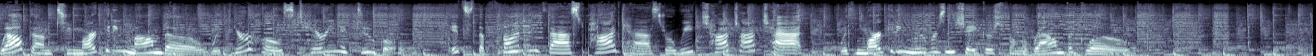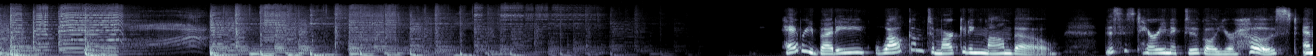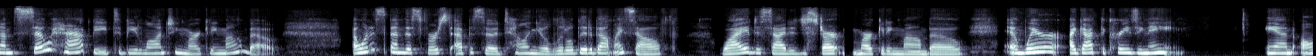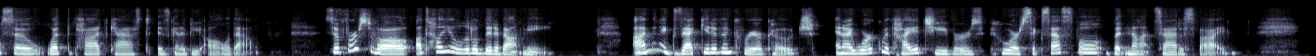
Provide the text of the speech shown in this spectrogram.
Welcome to Marketing Mambo with your host, Terry McDougall. It's the fun and fast podcast where we cha cha chat with marketing movers and shakers from around the globe. Hey, everybody, welcome to Marketing Mambo. This is Terry McDougall, your host, and I'm so happy to be launching Marketing Mambo. I want to spend this first episode telling you a little bit about myself, why I decided to start Marketing Mambo, and where I got the crazy name, and also what the podcast is going to be all about. So, first of all, I'll tell you a little bit about me. I'm an executive and career coach, and I work with high achievers who are successful but not satisfied.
